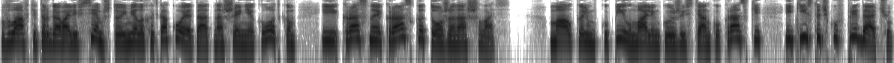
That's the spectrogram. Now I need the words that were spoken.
В лавке торговали всем, что имело хоть какое-то отношение к лодкам, и красная краска тоже нашлась. Малкольм купил маленькую жестянку краски и кисточку в придачу,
